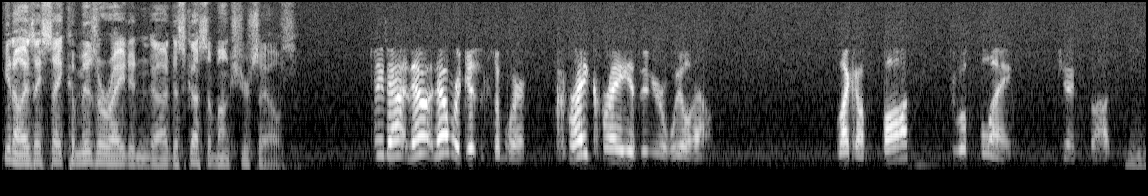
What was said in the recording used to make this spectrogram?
you know, as they say, commiserate and uh, discuss amongst yourselves. See now, now, now we're getting somewhere. Cray cray is in your wheelhouse, like a moth to a flame, Jen Fox. Hmm.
